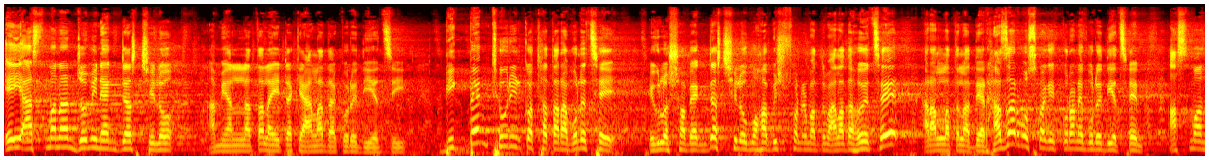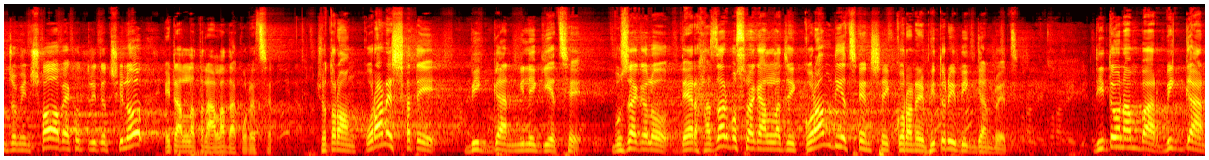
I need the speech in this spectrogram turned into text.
এই আসমান আর জমিন একজাস্ট ছিল। আমি আল্লাহ তালা এটাকে আলাদা করে দিয়েছি। বিগ ব্যাং থিওরির কথা তারা বলেছে, এগুলো সব একজাস্ট ছিল, মহাবিস্ফোরণের মাধ্যমে আলাদা হয়েছে। আর আল্লাহ তালা দেড় হাজার বছর আগে কোরআনে বলে দিয়েছেন, আসমান, জমিন সব একত্রিত ছিল, এটা আল্লাহ তালা আলাদা করেছেন। সুতরাং কোরআনের সাথে বিজ্ঞান মিলে গিয়েছে। বোঝা গেল দেড় হাজার বছর আগে আল্লাহ যে কোরআন দিয়েছেন, সেই কোরআনের ভিতরেই বিজ্ঞান রয়েছে। দ্বিতীয় নাম্বার, বিজ্ঞান।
